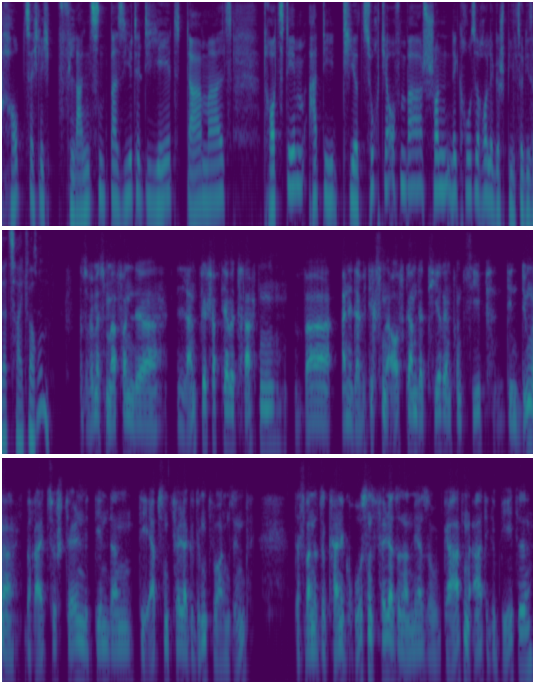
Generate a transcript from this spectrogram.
hauptsächlich pflanzenbasierte Diät damals. Trotzdem hat die Tierzucht ja offenbar schon eine große Rolle gespielt zu dieser Zeit. Warum? Also wenn wir es mal von der Landwirtschaft her betrachten, war eine der wichtigsten Aufgaben der Tiere im Prinzip, den Dünger bereitzustellen, mit dem dann die Erbsenfelder gedüngt worden sind. Das waren also keine großen Felder, sondern mehr so gartenartige Beete,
